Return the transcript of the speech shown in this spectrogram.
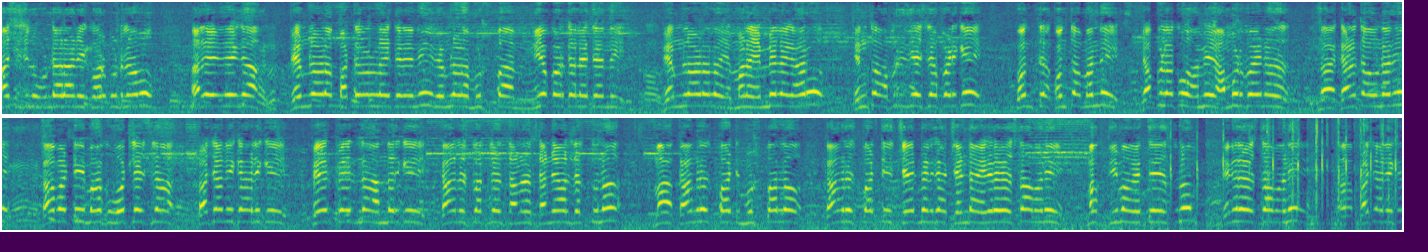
ఆశీస్సులు ఉండాలని కోరుకుంటున్నాము. అదేవిధంగా వెమ్లాడ పట్టణంలో అయితేనేది వెమ్లాడ మున్సిపల్ నియోజకవర్గాలు అయితేంది వెమ్లాడలో మన ఎమ్మెల్యే గారు ఎంతో అభివృద్ధి చేసినప్పటికీ కొంత కొంతమంది డబ్బులకు అమ్మి అమ్ముడుపోయిన ఘనత ఉన్నది. కాబట్టి మాకు ఓట్లేసిన ప్రజానికానికి పేరు పేరున అందరికీ కాంగ్రెస్ పార్టీ ధన్యవాదాలు చెప్తున్నా మా కాంగ్రెస్ పార్టీ మున్సిపల్లో కాంగ్రెస్ పార్టీ చైర్మన్గా జెండా ఎగరవేస్తామని మాకు ధీమా వ్యక్తం చేస్తున్నాం. ఎగరవేస్తామని ప్రజానికి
